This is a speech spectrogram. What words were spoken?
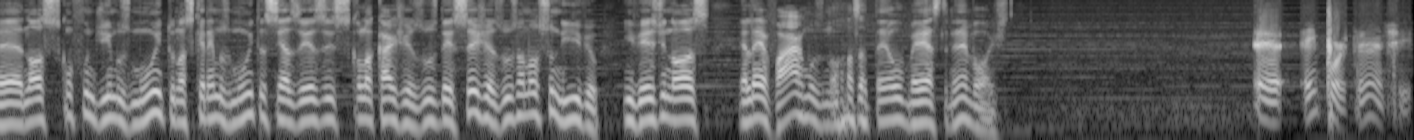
é, nós confundimos muito, nós queremos muito, assim, às vezes, colocar Jesus, descer Jesus ao nosso nível, em vez de nós elevarmos nós até o Mestre, né, Borges? É, é importante,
